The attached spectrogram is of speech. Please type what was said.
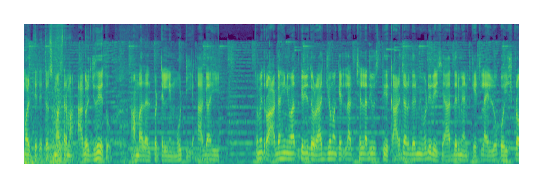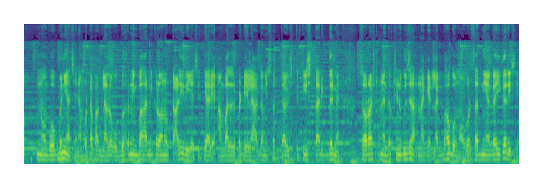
મળતી રહે. તો સમાચારમાં આગળ જોઈએ તો આંબાલાલ પટેલની મોટી આગાહી. તો મિત્રો, આગાહીની વાત કરીએ તો રાજ્યમાં કેટલાક છેલ્લા દિવસથી કાળજાળ ગરમી વળી રહી છે. આ દરમિયાન કેટલાય લોકો સ્ટ્રોકનો ભોગ બન્યા છે અને મોટાભાગના લોકો ઘરની બહાર નીકળવાનું ટાળી રહ્યા છે. ત્યારે આંબાલાલ પટેલે આગામી સત્તાવીસથી ત્રીસ તારીખ દરમિયાન સૌરાષ્ટ્ર અને દક્ષિણ ગુજરાતના કેટલાક ભાગોમાં વરસાદની આગાહી કરી છે.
